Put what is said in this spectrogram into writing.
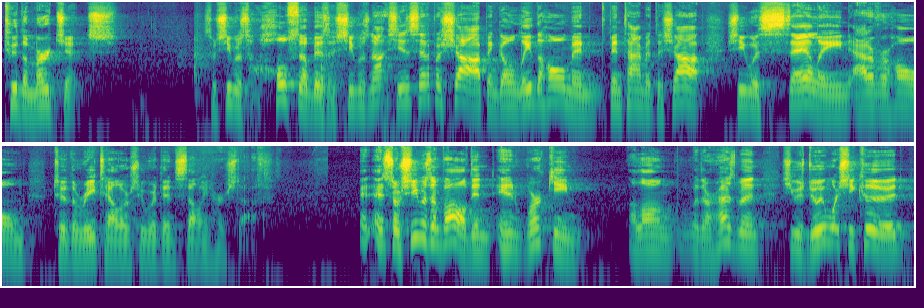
to the merchants. So she was wholesale business. She was not, she didn't set up a shop and go and leave the home and spend time at the shop. She was selling out of her home to the retailers who were then selling her stuff. And, and so she was involved in, in working along with her husband. She was doing what she could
